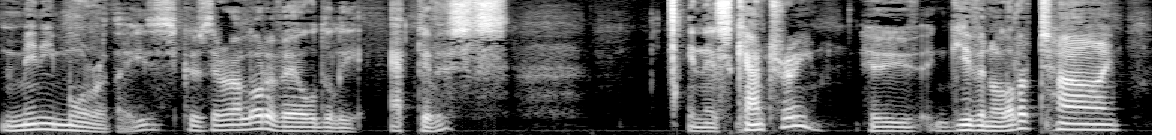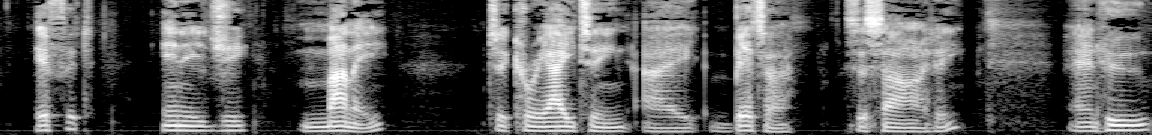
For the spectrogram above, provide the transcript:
many more of these because there are a lot of elderly activists in this country who've given a lot of time, effort, energy, money to creating a better society and who,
